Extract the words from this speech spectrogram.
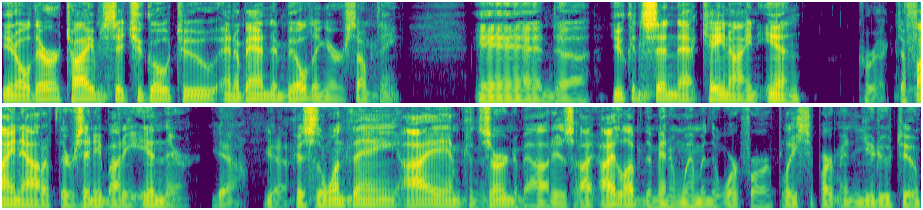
you know there are times that you go to an abandoned building or something, and uh, you can send that canine in. Correct. To find out if there's anybody in there. Yeah. Yeah. Because the one thing I am concerned about is I, I love the men and women that work for our police department, and you do too.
